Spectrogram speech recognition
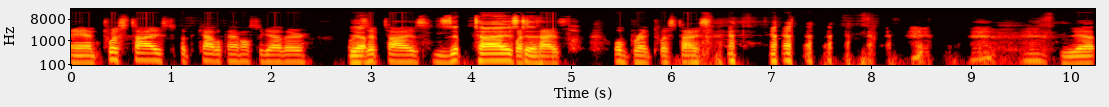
and twist ties to put the cattle panels together. Or Yep. zip ties. zip ties Twist to ties. Little bread twist ties. yeah,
